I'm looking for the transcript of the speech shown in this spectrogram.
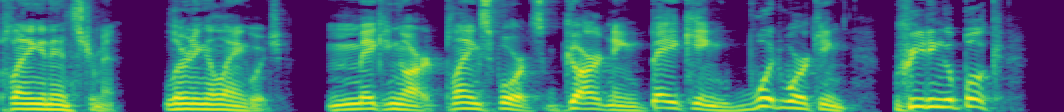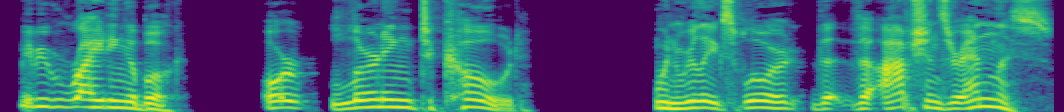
playing an instrument, learning a language, making art, playing sports, gardening, baking, woodworking, reading a book, maybe writing a book, or learning to code. When really explored, the, the options are endless.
